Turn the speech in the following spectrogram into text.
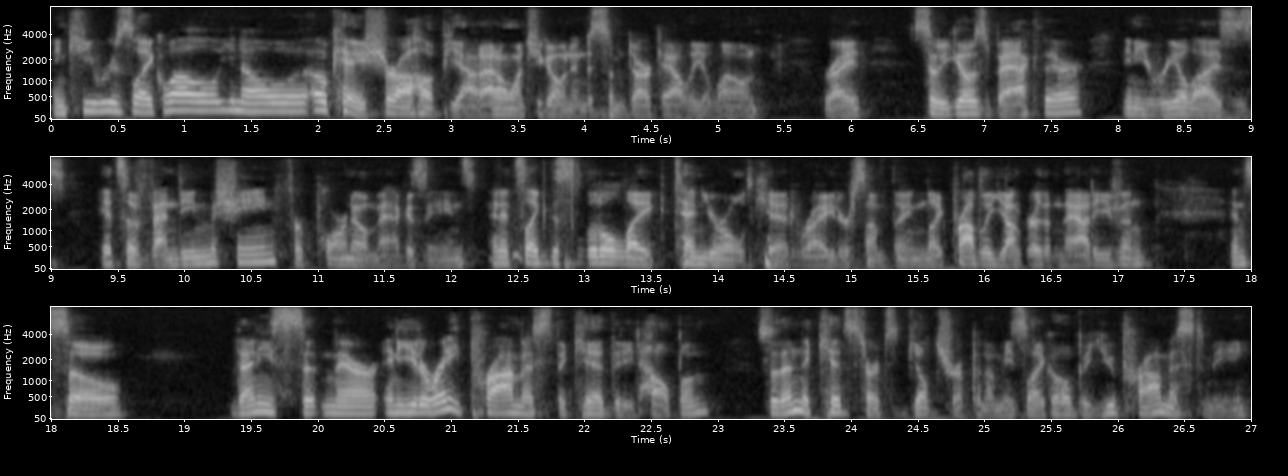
And Kiryu's like, "Well, you know, okay, sure, I'll help you out. I don't want you going into some dark alley alone, right?" So he goes back there, and he realizes it's a vending machine for porno magazines, and it's like this little like ten year old kid, right, or something, like probably younger than that even. And so then he's sitting there and he'd already promised the kid that he'd help him. So then the kid starts guilt tripping him. He's like, "Oh, but you promised me."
